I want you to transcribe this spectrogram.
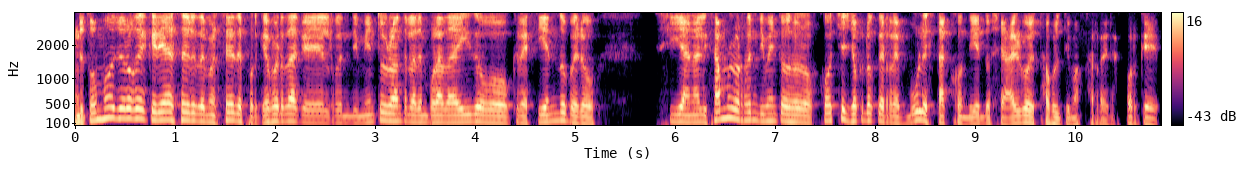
De todos modos, yo lo que quería decir de Mercedes, porque es verdad que el rendimiento durante la temporada ha ido creciendo, pero si analizamos los rendimientos de los coches, yo creo que Red Bull está escondiéndose algo de estas últimas carreras, porque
